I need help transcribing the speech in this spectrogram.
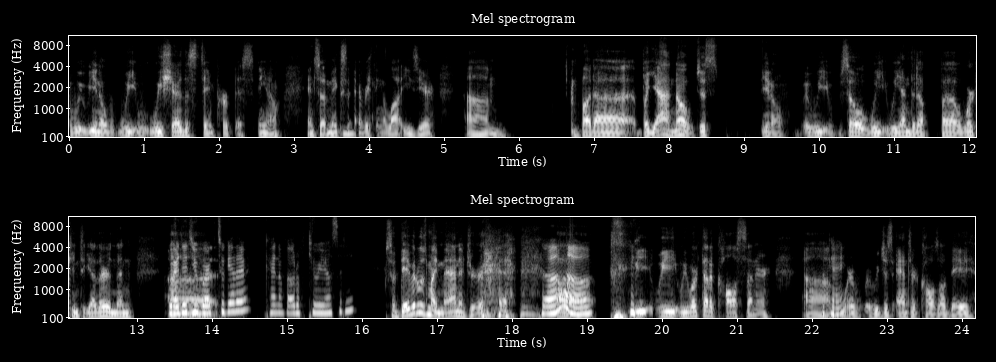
we you know we we share the same purpose you know? And so it makes mm-hmm. everything a lot easier. Um but uh but yeah no just you know we so we we ended up uh, working together and then where did you work uh, together? Kind of out of curiosity? So david was my manager. Oh. Uh, we we we worked at a call center um, okay. where, where we just answered calls all day.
